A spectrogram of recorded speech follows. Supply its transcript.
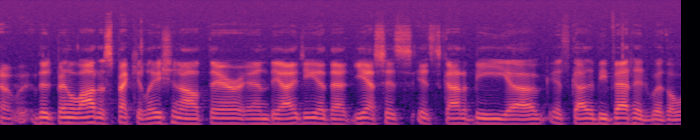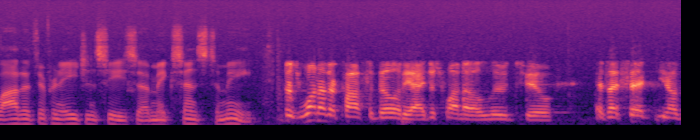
uh, there's been a lot of speculation out there, and the idea that yes, it's it's got to be uh, it's got to be vetted with a lot of different agencies makes sense to me. There's one other possibility I just want to allude to as I said, you know,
